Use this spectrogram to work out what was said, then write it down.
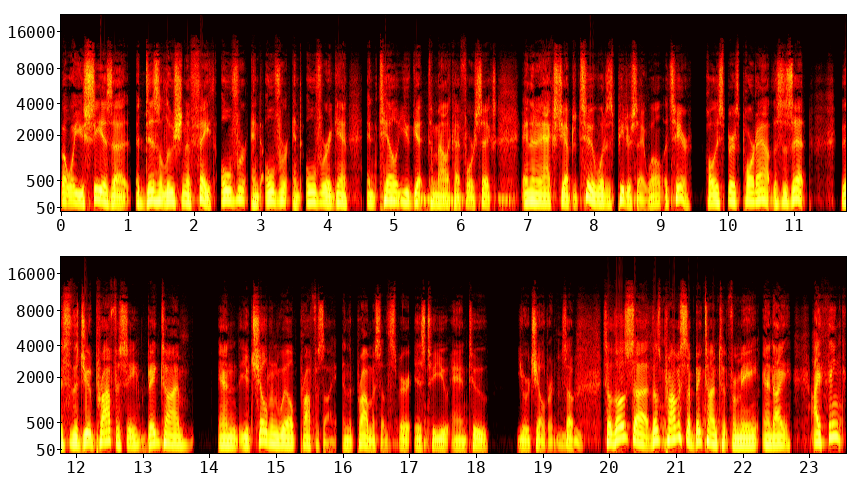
But what you see is a, a, dissolution of faith over and over and over again until you get to Malachi 4 6. And then in Acts chapter 2, what does Peter say? Well, it's here. Holy Spirit's poured out. This is it. This is the Joel prophecy, big time. And your children will prophesy. And the promise of the Spirit is to you and to your children. Mm-hmm. So, so those uh, those promises are big time to, for me, and I I think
